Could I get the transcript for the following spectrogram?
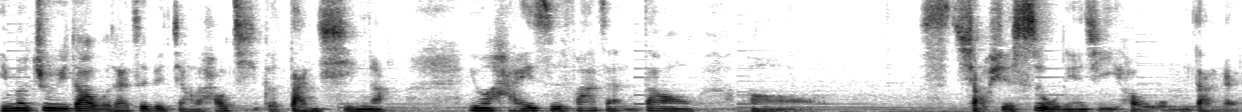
有没有注意到我在这边讲了好几个担心啊？因为孩子发展到呃小学四五年级以后，我们大概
